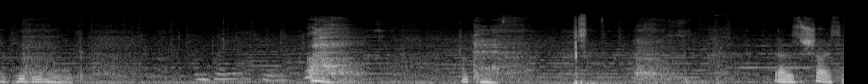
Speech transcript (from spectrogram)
Ich hab hier drin gedrückt. Und dann ich nicht. Okay. Ja, das ist scheiße.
